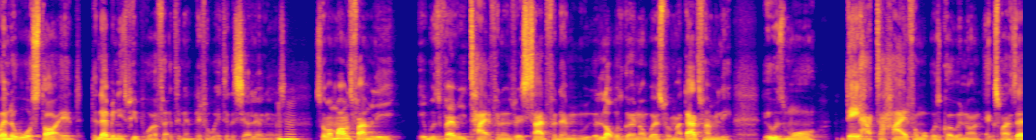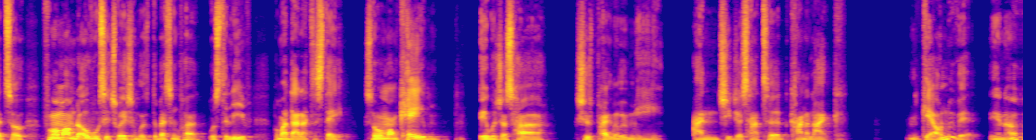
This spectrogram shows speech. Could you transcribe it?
when the war started, the Lebanese people were affected in a different way to the Sierra Leoneans. Mm-hmm. So my mom's family, it was very tight for them. It was very sad for them. A lot was going on. Whereas for my dad's family, it was more they had to hide from what was going on, X, Y, Z. So for my mom, the overall situation was the best thing for her was to leave, but my dad had to stay. So when mom came, it was just her. She was pregnant with me, and she just had to kind of like get on with it, you know?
